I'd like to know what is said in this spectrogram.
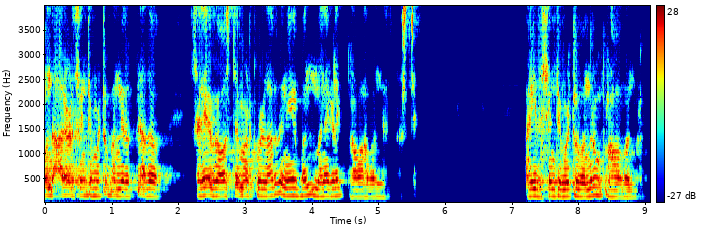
ಒಂದು ಆರೇಳು ಸೆಂಟಿಮೀಟರ್ ಬಂದಿರುತ್ತೆ. ಅದು ಸರಿಯಾಗಿ ವ್ಯವಸ್ಥೆ ಮಾಡ್ಕೊಳ್ಳಾರ್ದೆ ನೀರು ಬಂದು ಮನೆಗಳಿಗೆ ಪ್ರವಾಹ ಬಂದಿರುತ್ತೆ ಅಷ್ಟೇ. ಐದು ಸೆಂಟಿಮೀಟರ್ ಬಂದರೂ ಪ್ರವಾಹ ಬಂದ್ಬಿಡುತ್ತೆ.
